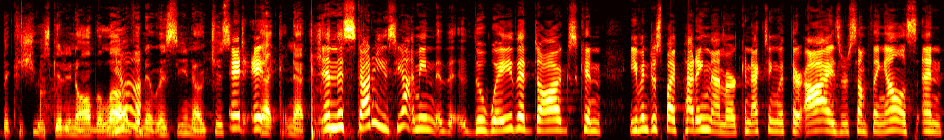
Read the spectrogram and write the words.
because she was getting all the love, Yeah. and it was, you know, just It- it- that connection. And the studies, yeah, I mean, the, the way that dogs can, even just by petting them or connecting with their eyes or something else. And,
